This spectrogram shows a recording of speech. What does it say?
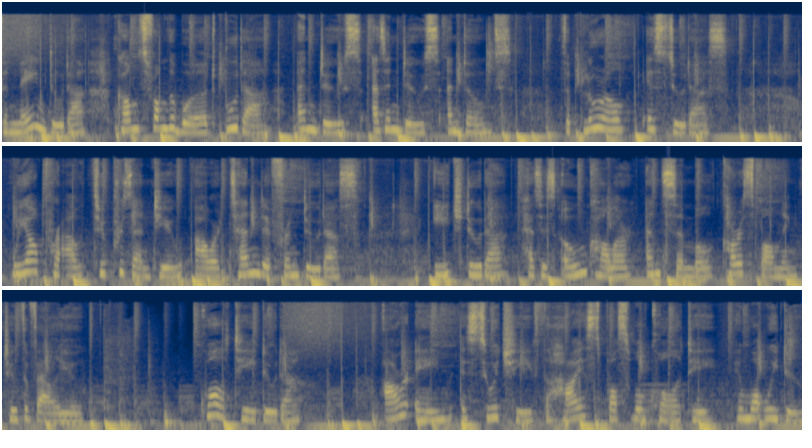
The name duda comes from the word Buddha and do's as in do's and don'ts. The plural is dudas. We are proud to present you our 10 different dudas. Each duda has its own color and symbol corresponding to the value. Quality duda. Our aim is to achieve the highest possible quality in what we do,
